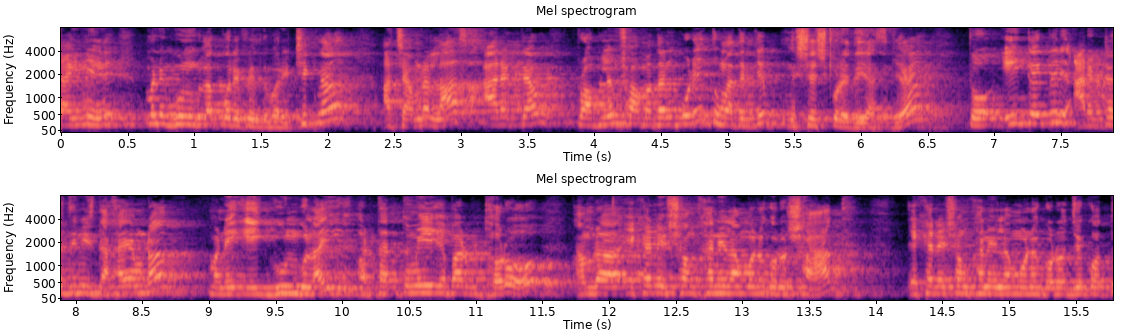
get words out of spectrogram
লাইনে মানে গুণগুলা করে ফেলতে পারি, ঠিক না? আচ্ছা আমরা লাস্ট আর একটা প্রবলেম সমাধান করে তোমাদেরকে শেষ করে দিই আজকে হ্যাঁ? তো এই টাইপের আরেকটা জিনিস দেখাই আমরা মানে এই গুণগুলাই। অর্থাৎ তুমি এবার ধরো, আমরা এখানে সংখ্যা নিলাম মনে করো সাত, এখানে সংখ্যা নিলাম মনে করো যে কত?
